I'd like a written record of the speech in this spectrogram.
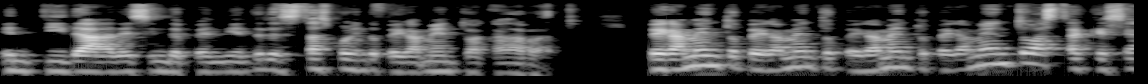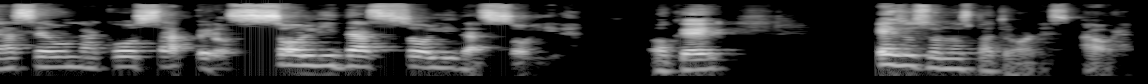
entidades independientes, les estás poniendo pegamento a cada rato. Pegamento, pegamento, pegamento, pegamento, hasta que se hace una cosa, pero sólida, sólida, sólida. ¿Ok? Esos son los patrones. Ahora,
